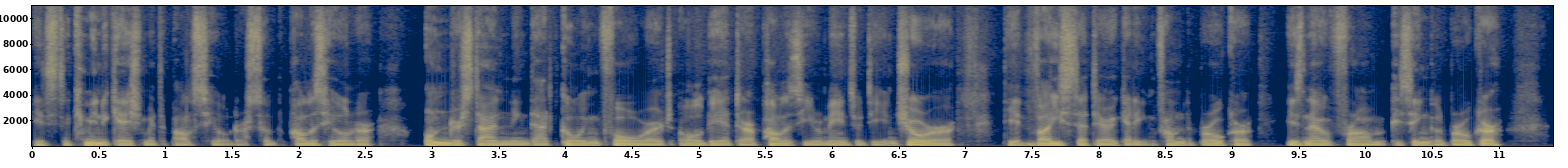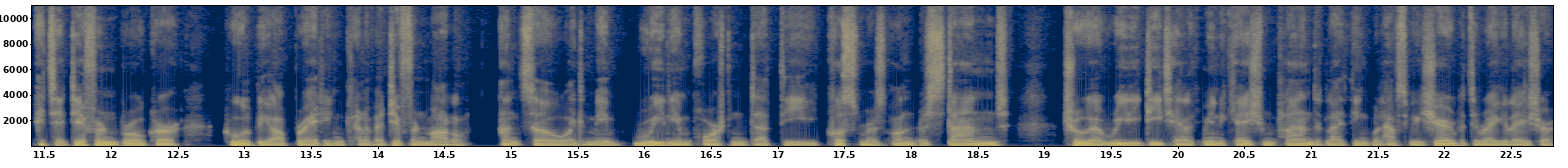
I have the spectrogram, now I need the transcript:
it's the communication with the policyholder. So the policyholder understanding that going forward, albeit their policy remains with the insurer, the advice that they're getting from the broker is now from a single broker. It's a different broker who will be operating kind of a different model. And so it'll be really important that the customers understand through a really detailed communication plan that I think will have to be shared with the regulator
